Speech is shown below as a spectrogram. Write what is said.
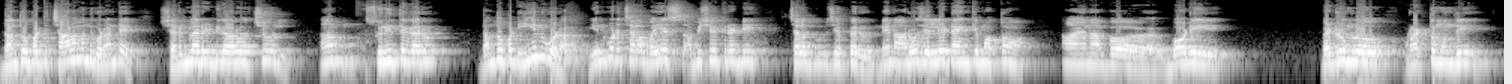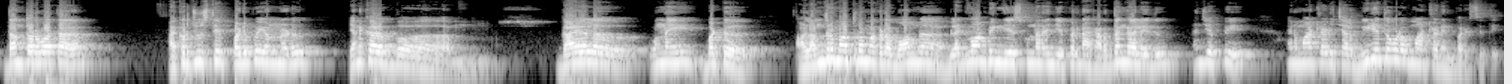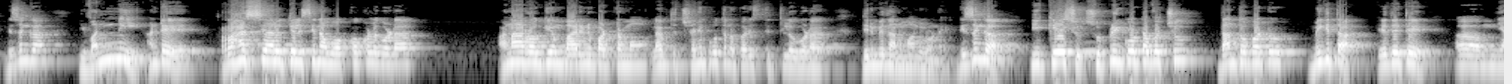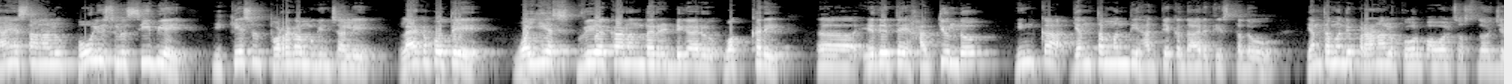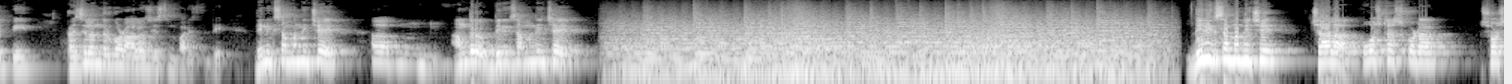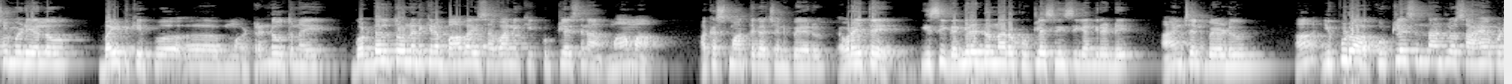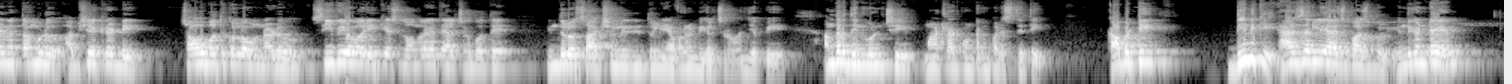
దాంతోపాటు చాలామంది కూడా అంటే షర్మిలారెడ్డి గారు వచ్చు సునీత గారు దాంతోపాటు ఈయన కూడా ఈయన కూడా చాలా వైఎస్ అభిషేక్ రెడ్డి చాలా చెప్పారు. నేను ఆ రోజు వెళ్ళే టైంకి మొత్తం ఆయన బాడీ బెడ్రూమ్లో రక్తం ఉంది. దాని తర్వాత అక్కడ చూస్తే పడిపోయి ఉన్నాడు. వెనక గాయాలు ఉన్నాయి. బట్ వాళ్ళందరూ మాత్రం అక్కడ వామ్ బ్లడ్ వామిటింగ్ చేసుకున్నారని చెప్పారు. నాకు అర్థం కాలేదు అని చెప్పి ఆయన మాట్లాడి చాలా మీడియాతో కూడా మాట్లాడిన పరిస్థితి. నిజంగా ఇవన్నీ అంటే రహస్యాలు తెలిసిన ఒక్కొక్కళ్ళు కూడా అనారోగ్యం బారిన పట్టడము లేకపోతే చనిపోతున్న పరిస్థితిలో కూడా దీని మీద అనుమానాలు ఉన్నాయి. నిజంగా ఈ కేసు సుప్రీంకోర్టు అవ్వచ్చు దాంతోపాటు మిగతా ఏదైతే న్యాయస్థానాలు పోలీసులు సిబిఐ ఈ కేసును త్వరగా ముగించాలి. లేకపోతే వైఎస్ వివేకానంద రెడ్డి గారు ఒక్కరి ఏదైతే హత్య ఉందో ఇంకా ఎంతమంది హత్యకు దారి తీస్తుందో ఎంతమంది ప్రాణాలు కోల్పోవాల్సి వస్తుందో అని చెప్పి ప్రజలందరూ కూడా ఆలోచిస్తున్న పరిస్థితి. దీనికి సంబంధించే అందరూ దీనికి సంబంధించే దీనికి సంబంధించి చాలా పోస్టర్స్ కూడా సోషల్ మీడియాలో బయటికి ట్రెండ్ అవుతున్నాయి. గొడ్డలతో నరికిన బాబాయి శవానికి కుట్లేసిన మామ అకస్మాత్తుగా చనిపోయారు. ఎవరైతే ఈసీ గంగిరెడ్డి ఉన్నారో కుట్లేసిన ఈసీ గంగిరెడ్డి ఆయన చనిపోయాడు. ఇప్పుడు ఆ కుట్లేసిన దాంట్లో సహాయపడిన తమ్ముడు అభిషేక్ రెడ్డి చావు బతుకుల్లో ఉన్నాడు. సిబిఐ వారు ఈ కేసు తొందరగా తేల్చకపోతే ఇందులో సాక్షుల్ని నిందితుల్ని ఎవరిని మిగల్చరు అని చెప్పి అందరూ దీని గురించి మాట్లాడుకుంటున్న పరిస్థితి. కాబట్టి దీనికి యాజ్ ఎర్లీ యాజ్ పాసిబుల్. ఎందుకంటే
